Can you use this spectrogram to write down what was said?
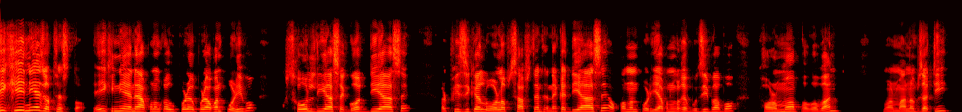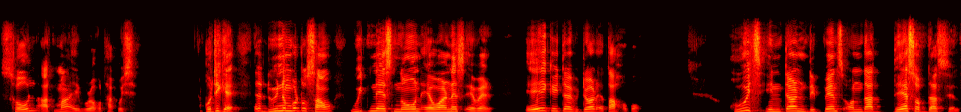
সেইখিনিয়ে যথেষ্ট। সেইখিনিয়ে এনে আপোনালোকে ওপৰে ওপৰে অকণ পঢ়িব। চৌল দিয়া আছে গড দিয়া আছে আৰু ফিজিকেল ৱৰ্ল্ড অফ ছাবষ্টেঞ্চ এনেকৈ দিয়া আছে অকণমান পঢ়ি আপোনালোকে বুজি পাব। ধৰ্ম ভগৱান আমাৰ মানৱ জাতি চৌল আত্মা এইবোৰৰ কথা কৈছে। গতিকে এতিয়া দুই নম্বৰটো চাওঁ উইটনেছ ন'ন এৱাৰনেছ এৱেৰ এইকেইটাৰ ভিতৰত এটা হ'ব। Which inter depends on the dash of the self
